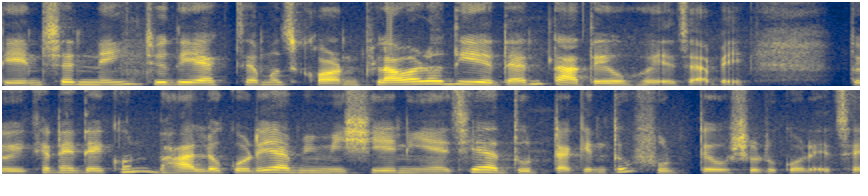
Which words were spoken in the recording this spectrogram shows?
টেনশন নেই। যদি এক চামচ কর্নফ্লাওয়ারও দিয়ে দেন, তাতেও হয়ে যাবে। তো এখানে দেখুন, ভালো করে আমি মিশিয়ে নিয়েছি আর দুধটা কিন্তু ফুটতেও শুরু করেছে।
